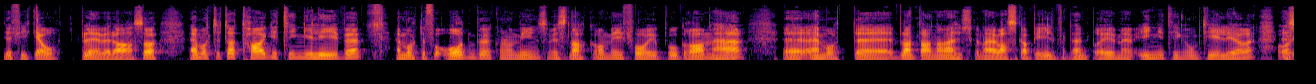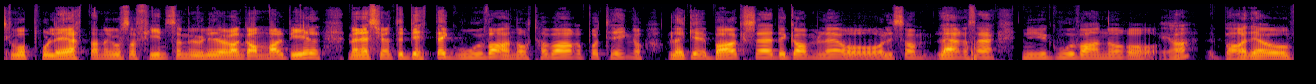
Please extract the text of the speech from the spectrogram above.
det, fikk jeg opp oppleve da. Så jeg måtte ta tak i ting i livet. Jeg måtte få orden på økonomien, som vi snakka om i forrige program her. Eh, jeg måtte, blant annet, Jeg husker når jeg vaska bilen, for den brød jeg meg ingenting om tidligere. Jeg sto og polerte den og gjorde så fin som mulig. Det var en gammel bil, men jeg skjønte at dette er gode vaner. Å ta vare på ting og, og legge bak seg det gamle og liksom lære seg nye, gode vaner. og ja. Bare det å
